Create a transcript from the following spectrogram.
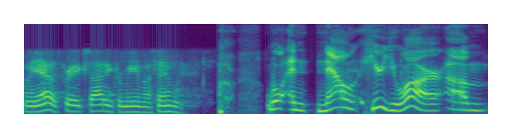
I mean, yeah, it was pretty exciting for me and my family. Well, and now here you are. Um,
